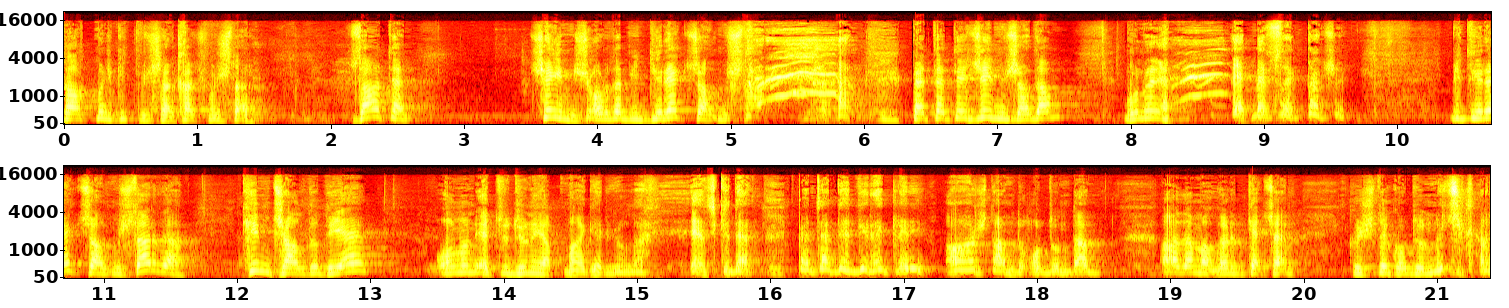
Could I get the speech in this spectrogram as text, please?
Kalkmış gitmişler, kaçmışlar. Zaten şeymiş orada bir direk çalmışlar. PTT'ciymiş adam. Bunu meslektaşı. Bir direk çalmışlar da kim çaldı diye onun etüdünü yapmaya geliyorlar. Eskiden PTT direkleri ağaçtan da odundan adam alır keser kışlık odununu çıkar.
